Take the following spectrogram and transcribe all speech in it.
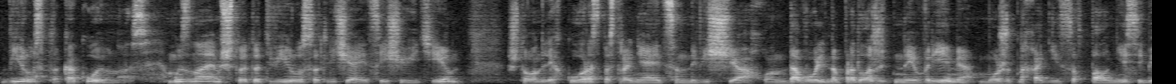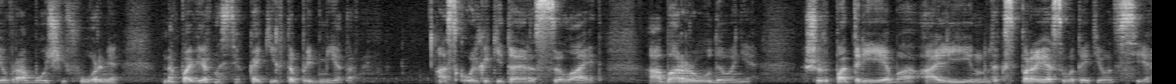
Вирус-то какой у нас? Мы знаем, что этот вирус отличается еще и тем, что он легко распространяется на вещах. Он довольно продолжительное время может находиться вполне себе в рабочей форме на поверхностях каких-то предметов. А сколько Китай рассылает оборудование, ширпотреба, Алиэкспресс, вот эти вот все,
